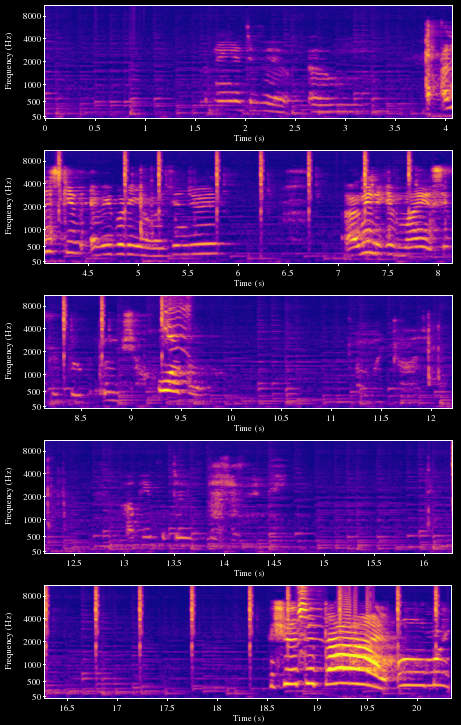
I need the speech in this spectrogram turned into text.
I didn't get to vote. Um, I'll just give everybody a legendary. I'm gonna give mine a super poop. It looks horrible. Oh my god. How people do better than me. I should have died! Oh my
